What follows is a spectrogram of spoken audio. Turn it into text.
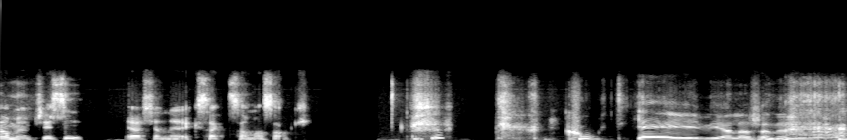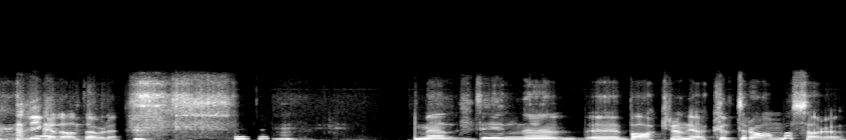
ja, men precis. Jag känner exakt samma sak. Coolt! Yay! Vi alla känner likadant över det. Men din eh, bakgrund, ja. Kulturama sa du.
